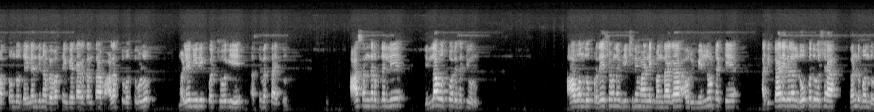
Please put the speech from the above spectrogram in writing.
ಮತ್ತೊಂದು ದೈನಂದಿನ ವ್ಯವಸ್ಥೆಗೆ ಬೇಕಾಗದಂತ ಬಹಳಷ್ಟು ವಸ್ತುಗಳು ಮಳೆ ನೀರಿಗೆ ಕೊಚ್ಚಿ ಹೋಗಿ ಅಸ್ತವ್ಯಸ್ತ ಆಯಿತು. ಆ ಸಂದರ್ಭದಲ್ಲಿ ಜಿಲ್ಲಾ ಉಸ್ತುವಾರಿ ಸಚಿವರು ಆ ಒಂದು ಪ್ರದೇಶವನ್ನು ವೀಕ್ಷಣೆ ಮಾಡ್ಲಿಕ್ಕೆ ಬಂದಾಗ ಅವ್ರ ಮೇಲ್ನೋಟಕ್ಕೆ ಅಧಿಕಾರಿಗಳ ಲೋಪದೋಷ ಕಂಡು ಬಂದು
